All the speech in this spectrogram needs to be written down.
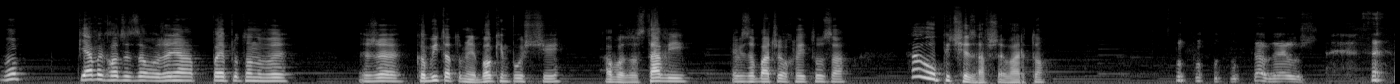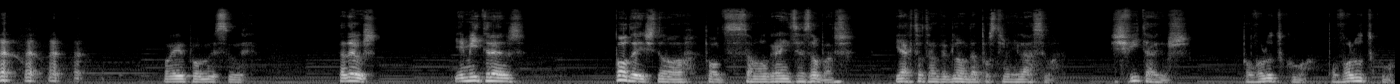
No, ja wychodzę z założenia, panie Plutonowy, że kobieta to mnie bokiem puści, albo zostawi, jak zobaczy Ochlejtusa, a upić się zawsze warto. Tadeusz. Moje pomysły. Tadeusz, nie mi tręż. Podejdź no pod samą granicę, zobacz, jak to tam wygląda po stronie lasu. Świta już. Powolutku, powolutku.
